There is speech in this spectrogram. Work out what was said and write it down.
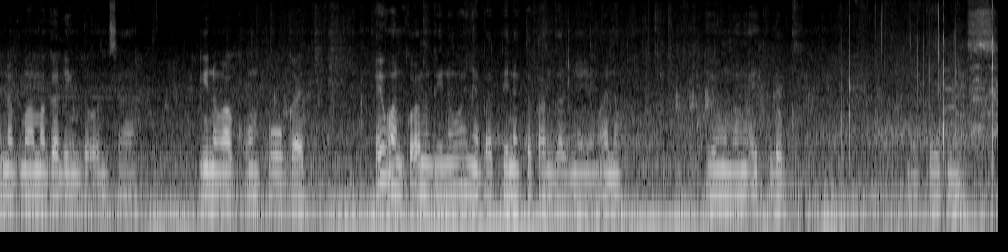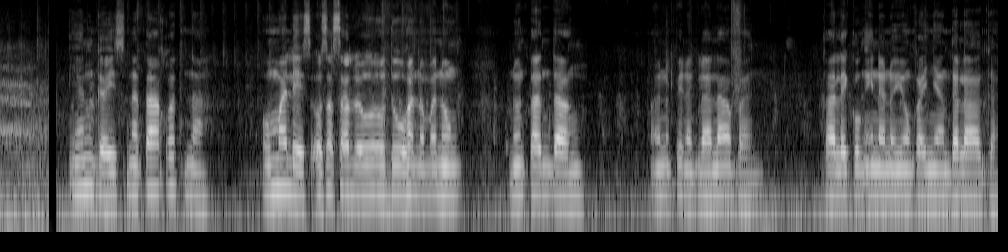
ah, nagmamagaling doon sa ginawa kong pugad. Ewan ko anong ginawa niya. Ba't pinagtatanggal niya yung ano, yung mga itlog. My goodness. Yan guys, natakot na. Umalis o sasaluduhan naman nung, nung tandang ano pinaglalaban. Kalay kong inano yung kanyang dalaga.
